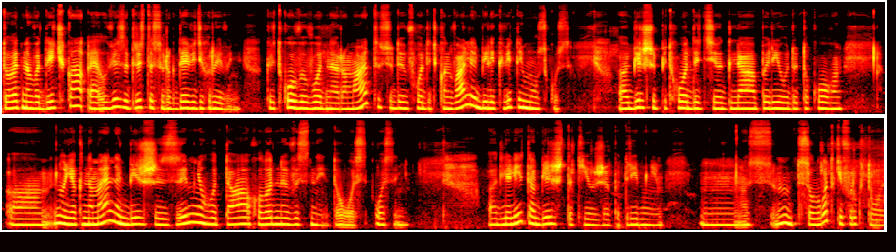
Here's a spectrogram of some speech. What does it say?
Туалетна водичка Елві за 349 гривень. Квітковий водний аромат. Сюди входить конвалія, білі квіти і мускус. Більше підходить для періоду такого, ну, як на мене, більше зимнього та холодної весни ос- осені. Для літа більш такі вже потрібні ну, солодкі, фруктові.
